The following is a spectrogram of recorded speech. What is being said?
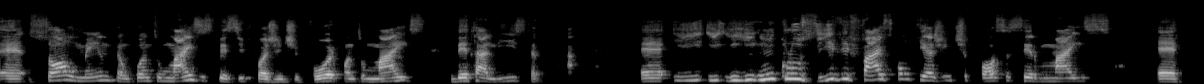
é, só aumentam quanto mais específico a gente for, quanto mais detalhista, é, e, e, e, inclusive, faz com que a gente possa ser mais é,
